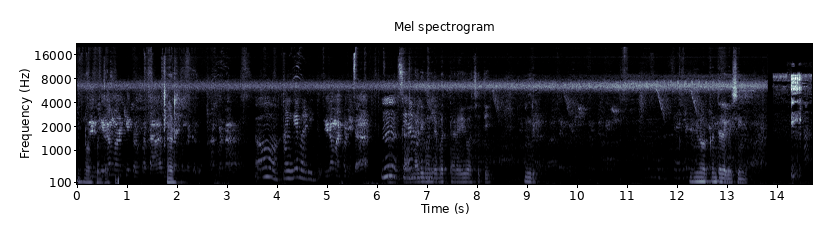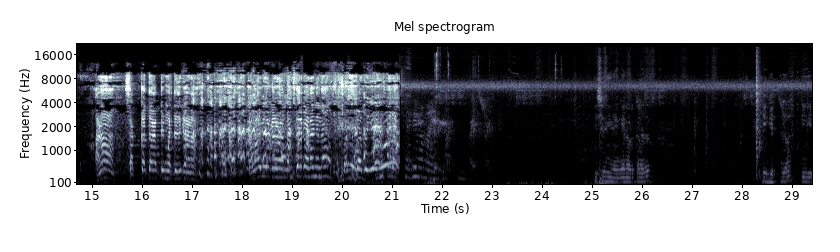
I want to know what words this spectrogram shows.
ಈಗ ನೋಡ್ಕೊಂತಾಳೆ ನೋಡಿ. ಓ ಹಂಗೆ ಮಾಡಿದ್ದು. ಹ್ಮ್ ಕನ್ನಡಿ ಮುಂದೆ ಬರ್ತಾಳೆ ಐವತ್ತು ಸತಿ. ಹಿಂಗೆ. ಹಿಂಗೆ ನೋಡ್ಕೊಂತಾಳೆ ಗೈಸ್ ಹಿಂಗೆ. ಅಣ್ಣ ಸಖತ್ ಆಕ್ಟಿಂಗ್ ಮಾಡ್ತಿದ್ದೆ ಕಣ ಕಲಾವಿದ ಕಣ ನಮಸ್ಕಾರ ಕಣ ನೀನು. ಬಂದು ಬಂದು. ನಮಸ್ಕಾರ ಇಶು ನೀನು ಹೆಂಗೆ ನೋಡ್ಕೊಳ್ಳೋದು? ಹಿಂಗೆ. ಅಲ್ವಾ? ಹಿಂಗೆ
